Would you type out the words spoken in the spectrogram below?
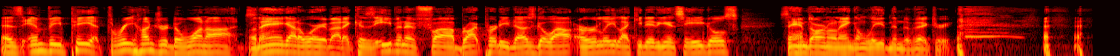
as MVP at 300 to 1 odds. Well, they ain't got to worry about it because even if uh, Brock Purdy does go out early like he did against the Eagles, Sam Darnold ain't going to lead them to victory.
